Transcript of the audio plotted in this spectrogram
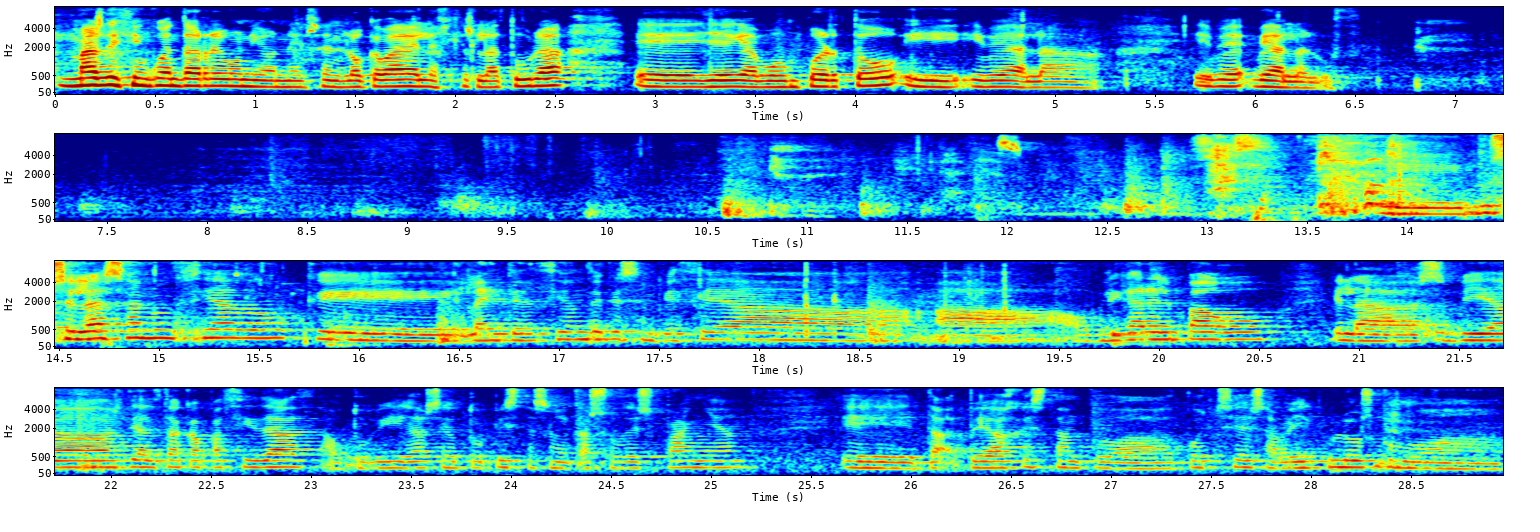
más de 50 reuniones en lo que va de legislatura, eh, llegue a buen puerto y, vea, la, vea la luz. Eh, Bruselas ha anunciado que la intención de que se empiece a, obligar el pago las vías de alta capacidad, autovías y autopistas en el caso de España, eh, peajes tanto a coches, a vehículos como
